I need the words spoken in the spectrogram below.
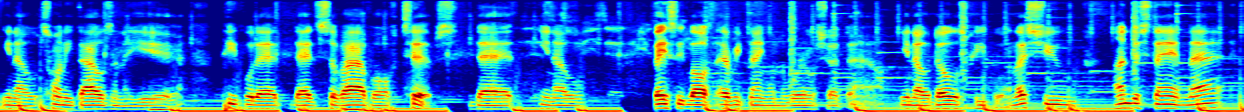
you know twenty thousand a year. People that that survive off tips. That you know basically lost everything when the world shut down. You know, those people. Unless you understand that,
